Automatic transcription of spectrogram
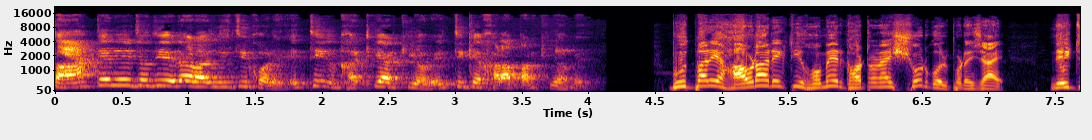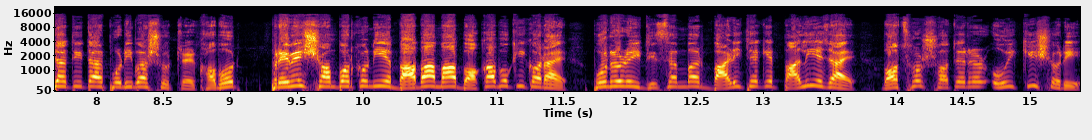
তাকে নিয়ে যদি এরা রাজনীতি করে এর থেকে ঘাটিয়া আর কী হবে? এর থেকে খারাপ আর কী হবে? বুধবারে হাওড়ার একটি হোমের ঘটনায় শোরগোল পড়ে যায়। নির্যাতিতার পরিবার সূত্রের খবর, প্রেমের সম্পর্ক নিয়ে বাবা মা বকাবকি করায় পনেরোই ডিসেম্বর বাড়ি থেকে পালিয়ে যায় বছর সতেরোর ওই কিশোরী।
